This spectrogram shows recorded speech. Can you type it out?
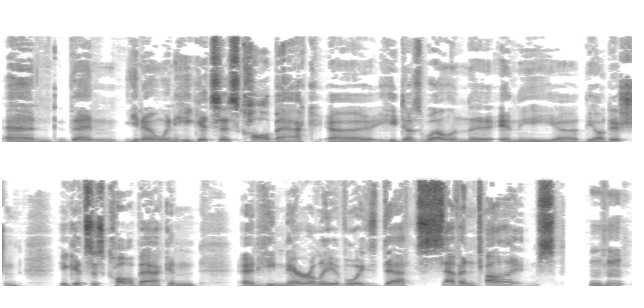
And then, you know, when he gets his call back, uh, he does well in the, in the, uh, the audition. He gets his call back and, and he narrowly avoids death seven times mm-hmm.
